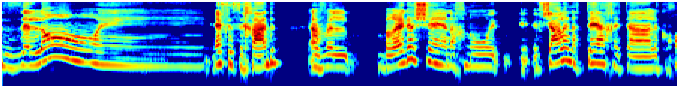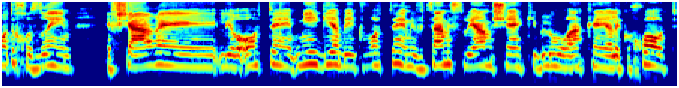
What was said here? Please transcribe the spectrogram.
זה לא אה, אפס אחד, אבל ברגע שאנחנו, אפשר לנתח את הלקוחות החוזרים, אפשר uh, לראות uh, מי הגיע בעקבות uh, מבצע מסוים שקיבלו רק uh, הלקוחות.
